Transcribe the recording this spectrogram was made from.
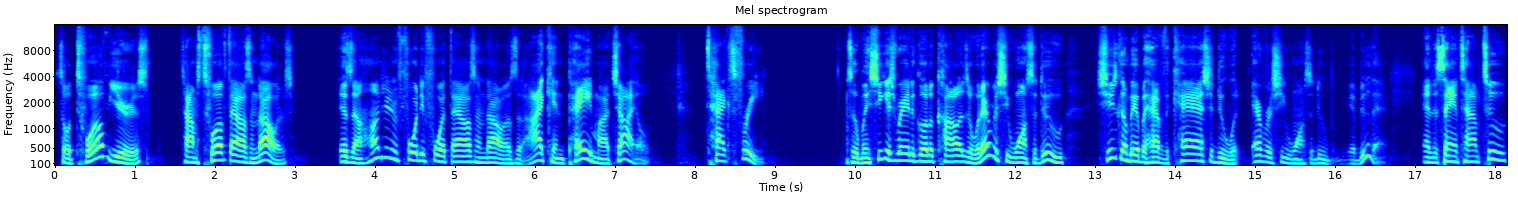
So 12 years times $12,000 is $144,000 that I can pay my child tax free. So when she gets ready to go to college or whatever she wants to do, she's going to be able to have the cash to do whatever she wants to do be able to do that. And at the same time, too,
